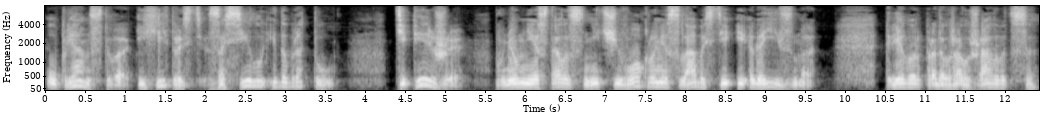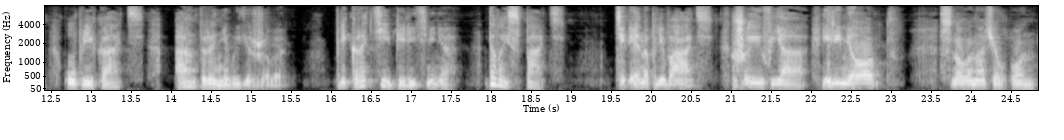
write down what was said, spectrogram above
упрямство и хитрость за силу и доброту. Теперь же в нем не осталось ничего, кроме слабости и эгоизма. Тревор продолжал жаловаться, упрекать, Антера не выдержала. «Прекрати пилить меня, давай спать». «Тебе наплевать, жив я или мертв!» Снова начал он.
